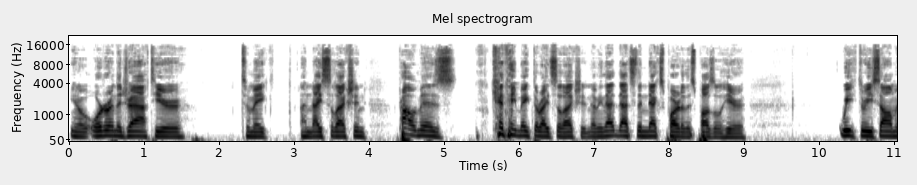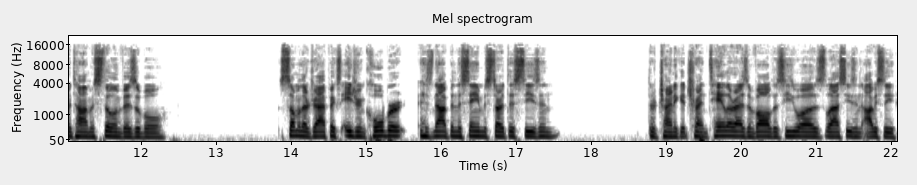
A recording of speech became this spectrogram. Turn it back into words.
you know, ordering the draft here to make a nice selection. Problem is, can they make the right selection? I mean, that that's the next part of this puzzle here. Week three, Solomon Thomas is still invisible. Some of their draft picks, Adrian Colbert has not been the same to start this season. They're trying to get Trent Taylor as involved as he was last season. Obviously,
